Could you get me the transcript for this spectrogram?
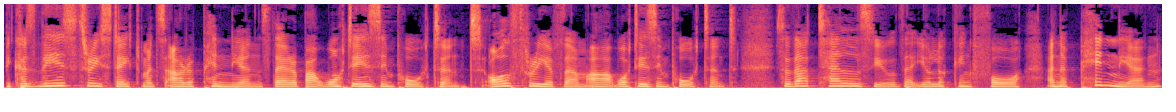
Because these three statements are opinions, they're about what is important. All three of them are what is important. So that tells you that you're looking for an opinion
